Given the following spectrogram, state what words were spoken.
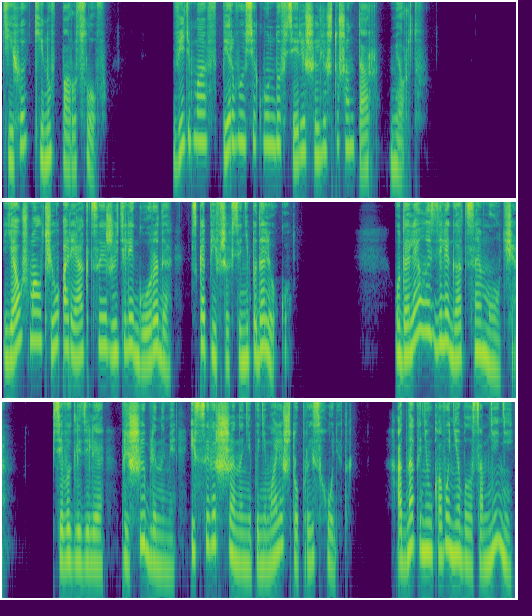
тихо кинув пару слов. Видимо, в первую секунду все решили, что Шантар мертв. Я уж молчу о реакции жителей города, скопившихся неподалеку. Удалялась делегация молча. Все выглядели пришибленными и совершенно не понимали, что происходит. Однако ни у кого не было сомнений,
